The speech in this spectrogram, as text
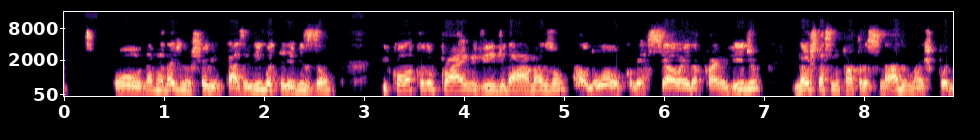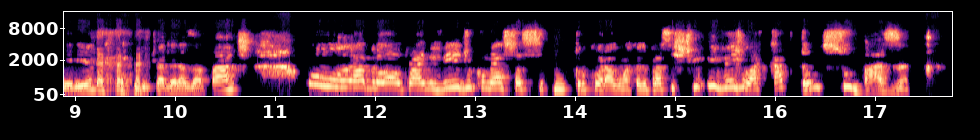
ou na verdade não chego em casa, ligo a televisão e coloco no Prime Video da Amazon, alô, comercial aí da Prime Video, não está sendo patrocinado, mas poderia, brincadeiras à parte. Eu abro lá o Prime Video, começo a procurar alguma coisa para assistir e vejo lá Capitão Tsubasa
